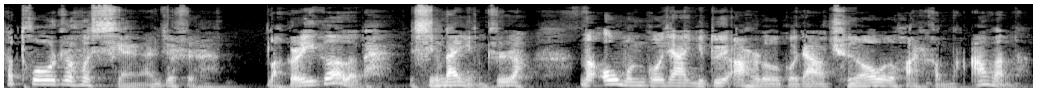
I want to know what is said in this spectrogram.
它脱欧之后，显然就是老哥一个了呗，形单影只啊。那欧盟国家一堆二十多个国家要群殴的话是很麻烦的，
